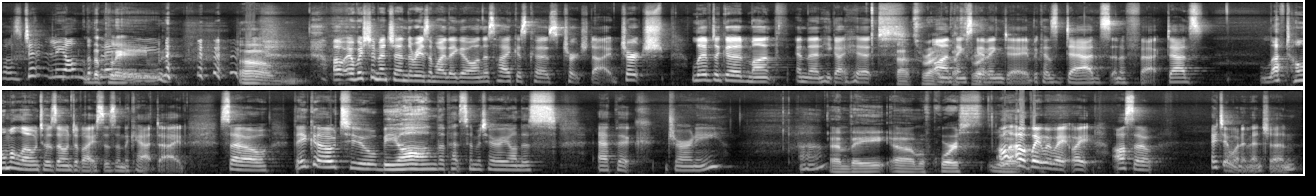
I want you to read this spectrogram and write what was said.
was gently on the, the plane. plane. Oh, and we should mention the reason why they go on this hike is because Church died. Church lived a good month, and then he got hit That's right, on that's Thanksgiving right. Day because Dad's in effect. Dad's left home alone to his own devices, and the cat died. So they go to beyond the pet cemetery on this epic journey. and they, um, of course. Oh, the- oh, wait, wait, wait, wait. Also, I do want to mention,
